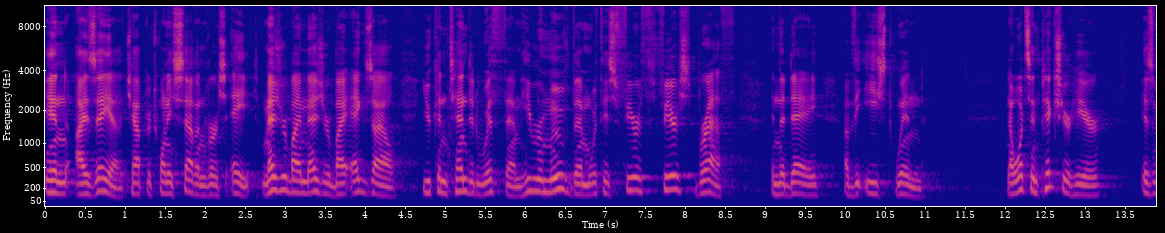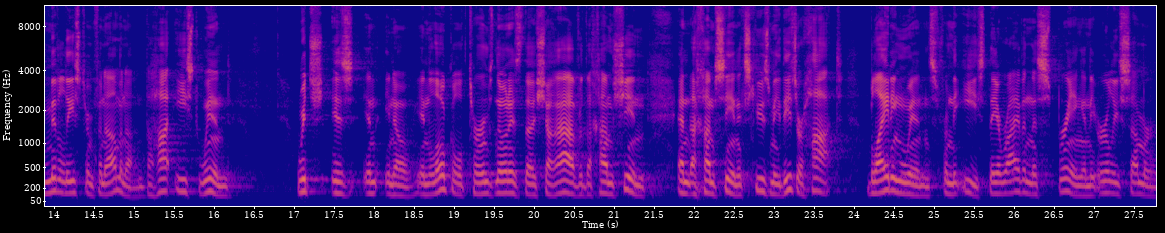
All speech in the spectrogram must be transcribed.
In Isaiah chapter 27, verse 8, measure by measure, by exile, you contended with them. He removed them with his fierce, fierce breath in the day of the east wind. Now, what's in picture here is a Middle Eastern phenomenon, the hot east wind, which is, in, you know, in local terms known as the sharav or the khamshin and the khamsin, excuse me. These are hot, blighting winds from the east. They arrive in the spring and the early summer.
